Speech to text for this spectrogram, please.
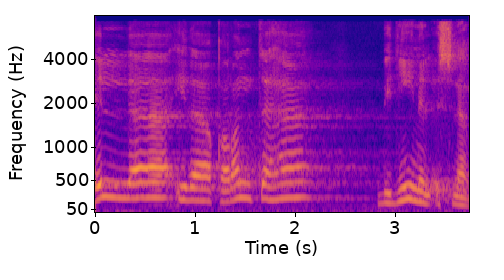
إلا إذا قرنتها بدين الإسلام.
